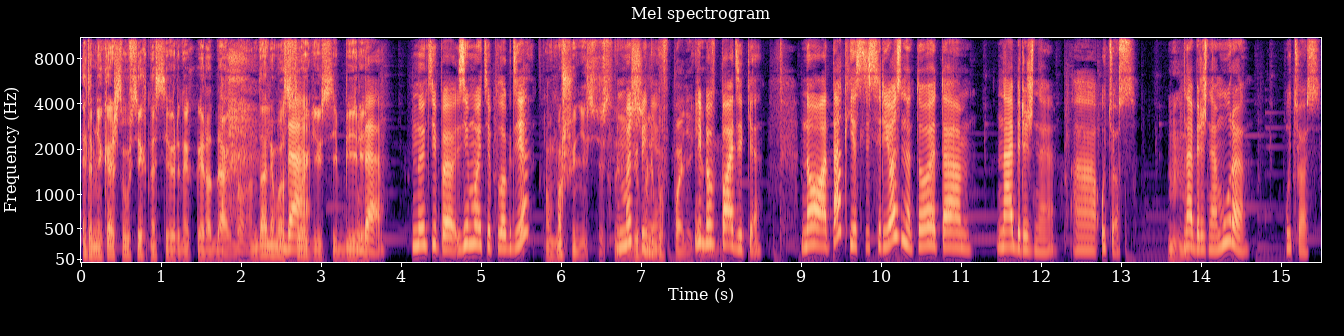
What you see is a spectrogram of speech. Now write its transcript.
Это, мне кажется, у всех на северных городах было. На Дальнем Да. Востоке, в Сибири. Да. Ну, типа, зимой тепло где? В машине, естественно. В Либо- машине. Либо, в падике. Либо да. в падике. Но а так, если серьезно, то это набережная, а, утес. Мгм. Набережная Амура, утес.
